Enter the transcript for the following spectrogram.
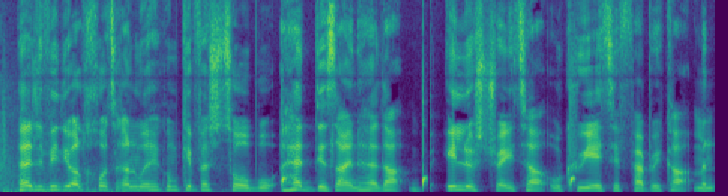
هذا الفيديو الخوت غنوريكم كيفاش تصوبوا هذا الديزاين هذا بالوستريتور وكرييتيف فابريكا من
